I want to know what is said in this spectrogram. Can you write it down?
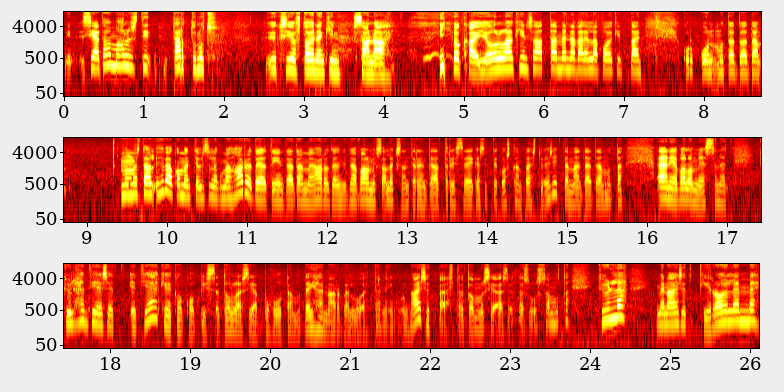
niin sieltä on mahdollisesti tarttunut yksi jos toinenkin sana, joka jollakin saattaa mennä välillä poikittain kurkkuun, mutta tuota, Mun mielestä hyvä kommentti oli silloin, kun me harjoiteltiin tätä, me harjoiteltiin tätä valmiiksi Aleksanterin teatterissa, eikä sitten koskaan päästy esittämään tätä, mutta ääni ja valomies sanoi, että kyllähän tiesi, että, että jääkiekokopissa tollaisia puhutaan, mutta ei hän arvellut, että niin kuin naiset päästään tuommoisia asioita suussa. Mutta kyllä me naiset kiroilemme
